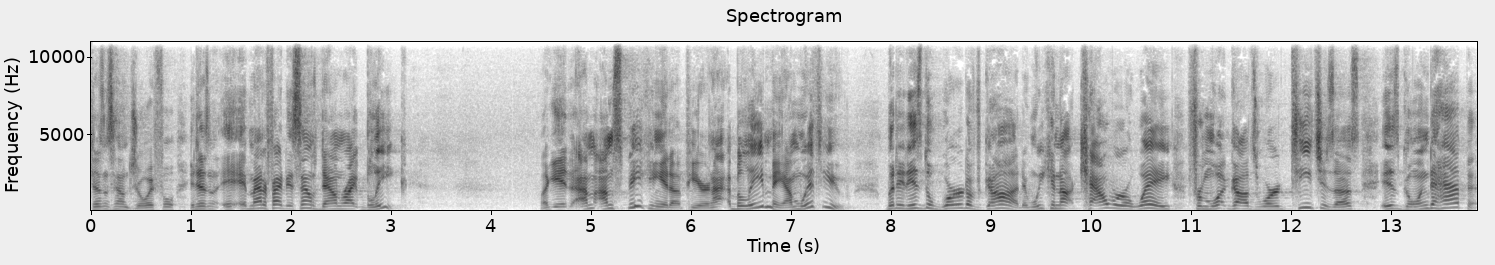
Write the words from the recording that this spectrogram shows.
It doesn't sound joyful. It doesn't, it, matter of fact, it sounds downright bleak. Like it, I'm, I'm speaking it up here, and I, believe me, I'm with you. But it is the Word of God, and we cannot cower away from what God's Word teaches us is going to happen.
